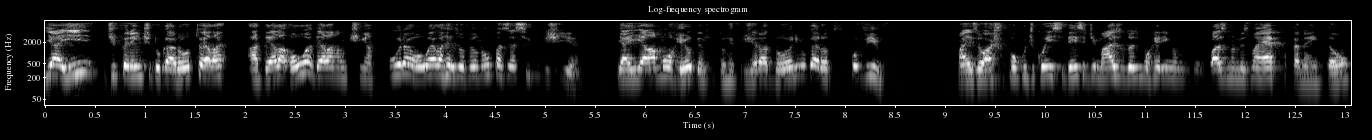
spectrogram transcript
E aí, diferente do garoto, ela, a dela, ou a dela não tinha cura, ou ela resolveu não fazer a cirurgia. E aí ela morreu dentro do refrigerador e o garoto ficou vivo mas eu acho um pouco de coincidência demais os dois morrerem no, quase na mesma época, né? Então,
